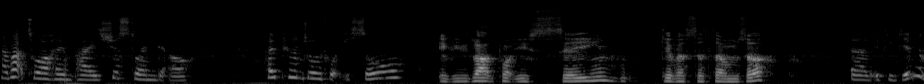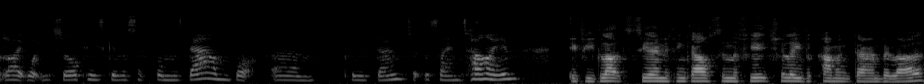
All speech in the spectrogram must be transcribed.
Now back to our homepage, just to end it off. Hope you enjoyed what you saw. If you liked what you've seen, give us a thumbs up. Um, if you didn't like what you saw, please give us a thumbs down, but um, please don't at the same time. If you'd like to see anything else in the future, leave a comment down below.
